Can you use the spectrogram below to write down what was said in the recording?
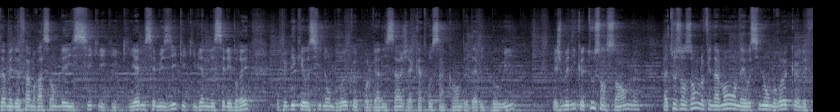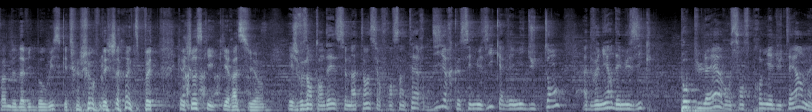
d'hommes et de femmes rassemblés ici qui, aiment ces musiques et qui viennent les célébrer. Le public est aussi nombreux que pour le vernissage il y a 4 ou 5 ans de David Bowie. Et je me dis que tous ensemble, à tous ensemble, finalement, on est aussi nombreux que les fans de David Bowie, ce qui est toujours déjà quelque chose qui, qui rassure. Et je vous entendais ce matin sur France Inter dire que ces musiques avaient mis du temps à devenir des musiques populaire au sens premier du terme.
